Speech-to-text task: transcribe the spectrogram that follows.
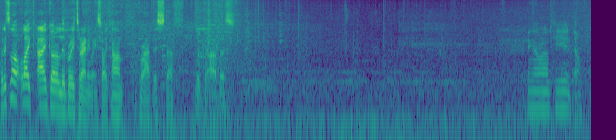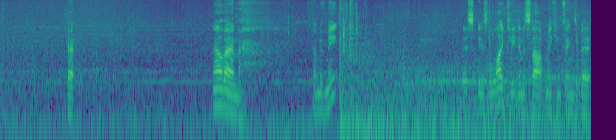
But it's not like I've got a Liberator anyway, so I can't grab this stuff regardless. Thing around here? No. Okay. Now then. Come with me. This is likely going to start making things a bit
